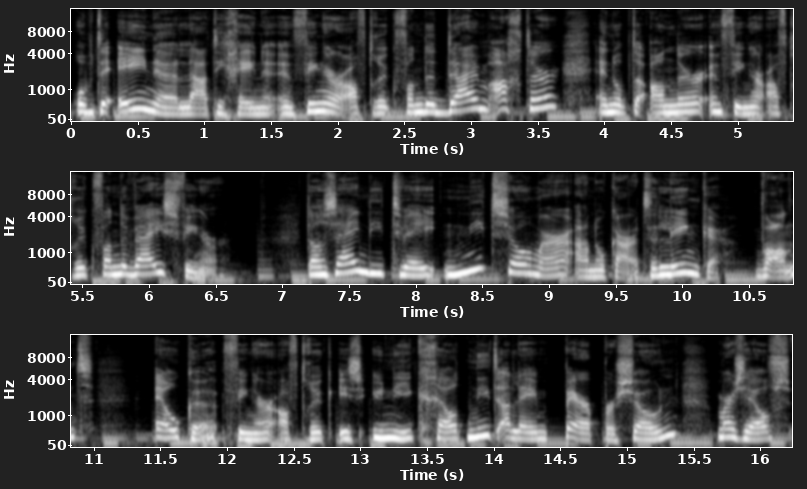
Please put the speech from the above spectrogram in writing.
Op de ene laat diegene een vingerafdruk van de duim achter en op de ander een vingerafdruk van de wijsvinger. Dan zijn die twee niet zomaar aan elkaar te linken. Want elke vingerafdruk is uniek, geldt niet alleen per persoon, maar zelfs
